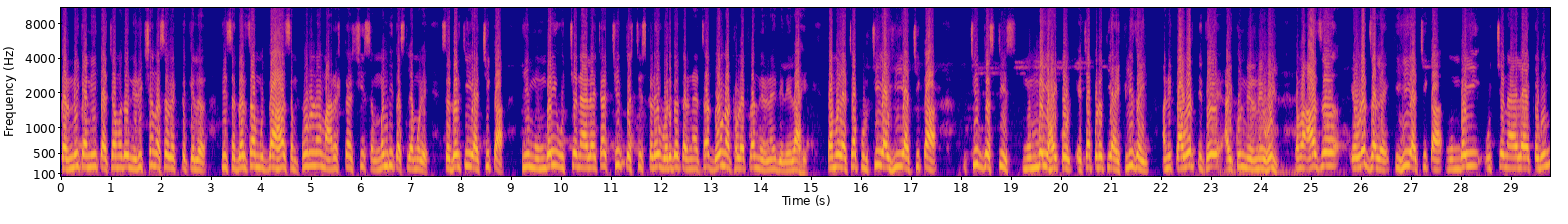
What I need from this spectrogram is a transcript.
कर्णिक यांनी त्याच्यामध्ये निरीक्षण असं व्यक्त केलं की सदरचा मुद्दा हा संपूर्ण महाराष्ट्राशी संबंधित असल्यामुळे सदरची याचिका ही मुंबई उच्च न्यायालयाच्या चीफ जस्टिसकडे वर्ग करण्याचा दोन आठवड्यातला निर्णय दिलेला आहे. त्यामुळे याच्या पुढची या- ही याचिका चीफ जस्टिस मुंबई हायकोर्ट याच्यापुढे ती ऐकली जाईल आणि त्यावर तिथे ऐकून निर्णय होईल. त्यामुळे आज एवढंच झालंय की ही याचिका मुंबई उच्च न्यायालयाकडून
